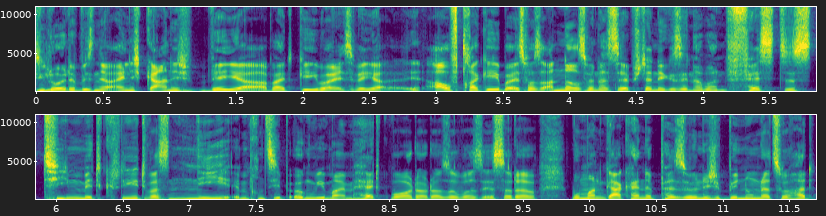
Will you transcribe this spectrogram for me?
die Leute wissen ja eigentlich gar nicht, wer ihr Arbeitgeber ist. Wer ihr Auftraggeber ist was anderes, wenn das Selbstständige sind, aber ein festes Teammitglied, was nie im Prinzip irgendwie mal im Headquarter oder sowas ist oder wo man gar keine persönliche Bindung dazu hat,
